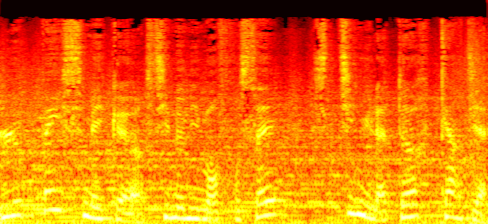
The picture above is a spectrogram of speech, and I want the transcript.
Le pacemaker, synonyme en français, stimulateur cardiaque.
